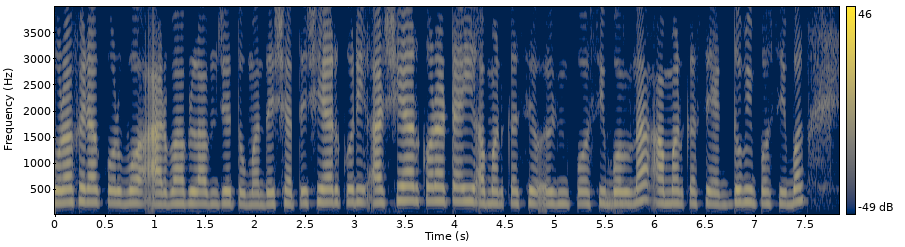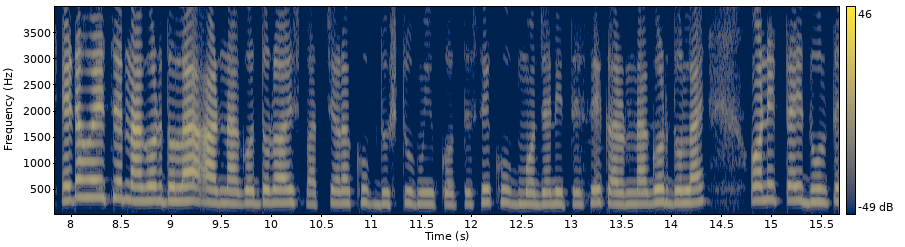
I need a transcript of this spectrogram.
ঘোরাফেরা করব আর ভাবলাম যে তোমাদের সাথে শেয়ার করি। আর শেয়ার করাটাই আমার কাছে পসিবল না, আমার কাছে একদমই পসিবল এটা হয়েছে নাগরদোলা আর নাগরদোলায় বাচ্চারা খুব দুষ্টুমি করতেছে, খুব মজা নিতেছে। কারণ নাগরদোলায় অনেকটাই দুলতে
